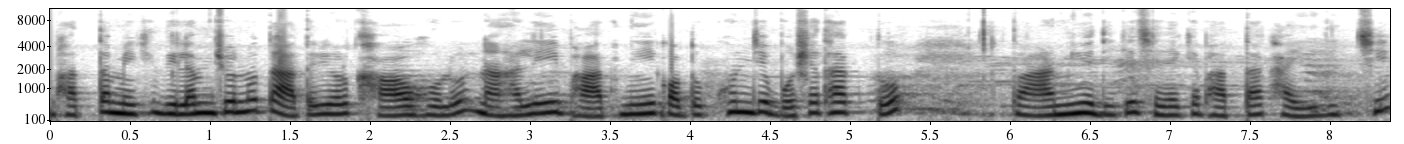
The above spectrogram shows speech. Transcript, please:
ভাতটা মেখে দিলাম জন্য তাড়াতাড়ি ওর খাওয়া হলো। না হলে এই ভাত নিয়ে কতক্ষণ যে বসে থাকতো, তো আমি ওদিকে ছেলেকে ভাতটা খাইয়ে দিচ্ছি।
